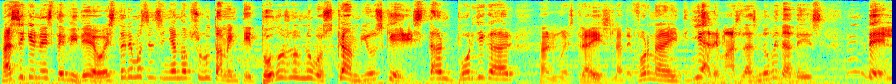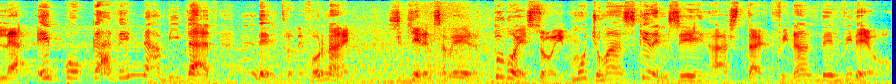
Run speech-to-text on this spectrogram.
Así que en este video estaremos enseñando absolutamente todos los nuevos cambios que están por llegar a nuestra isla de Fortnite y además las novedades de la época de Navidad dentro de Fortnite. Si quieren saber todo eso y mucho más, quédense hasta el final del video.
